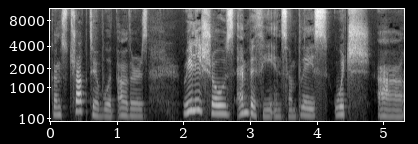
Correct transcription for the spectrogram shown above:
constructive with others really shows empathy in some place which uh,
